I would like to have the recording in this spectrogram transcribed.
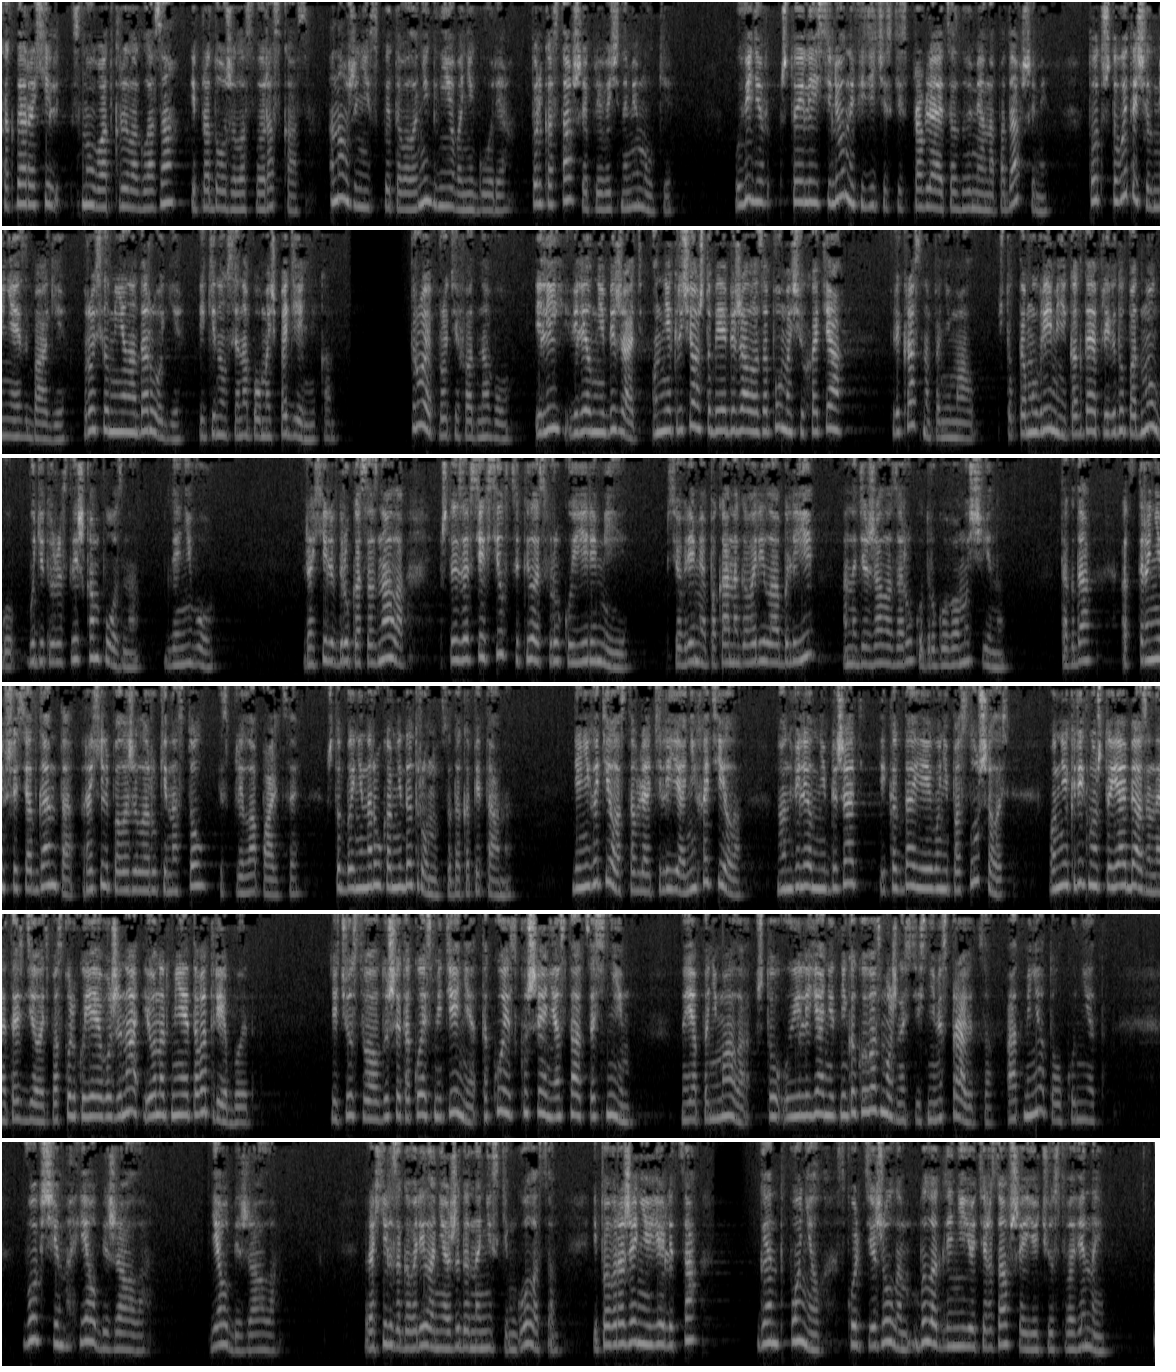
Когда Рахиль снова открыла глаза и продолжила свой рассказ, она уже не испытывала ни гнева, ни горя, только ставшие привычными муки. Увидев, что Илий силен и физически справляется с двумя нападавшими, тот, что вытащил меня из баги, бросил меня на дороге и кинулся на помощь подельникам. Трое против одного. Илий велел мне бежать. Он мне кричал, чтобы я бежала за помощью, хотя прекрасно понимал, что к тому времени, когда я приведу подмогу, будет уже слишком поздно для него. Рахиль вдруг осознала, что изо всех сил вцепилась в руку Еремии. Все время, пока она говорила об Ильи, она держала за руку другого мужчину. Тогда, отстранившись от Ганта, Рахиль положила руки на стол и сплела пальцы, чтобы ненаруком не дотронуться до капитана. Я не хотела оставлять Илья, не хотела, но он велел мне бежать, и когда я его не послушалась, он мне крикнул, что я обязана это сделать, поскольку я его жена, и он от меня этого требует. Я чувствовала в душе такое смятение, такое искушение остаться с ним. Но я понимала, что у Илья нет никакой возможности с ними справиться, а от меня толку нет. В общем, я убежала. Я убежала. Рахиль заговорила неожиданно низким голосом, и по выражению ее лица Гент понял, сколь тяжелым было для нее терзавшее ее чувство вины.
